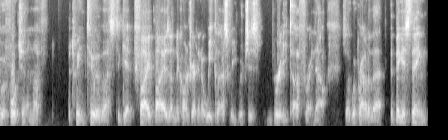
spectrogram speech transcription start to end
were fortunate enough between two of us to get five buyers under contract in a week last week, which is really tough right now. So we're proud of that. The biggest thing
